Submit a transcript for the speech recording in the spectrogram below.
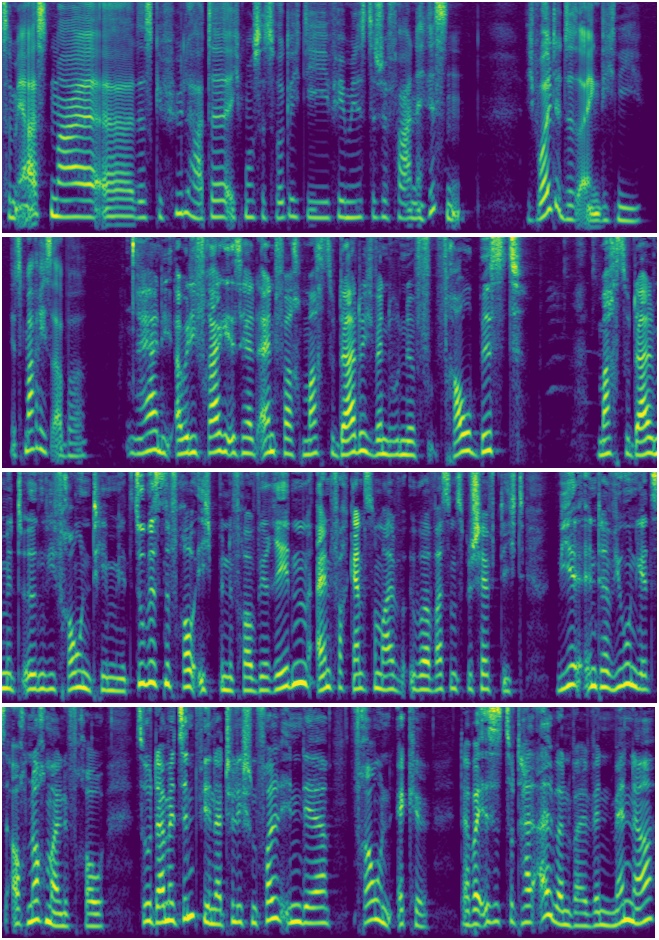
zum ersten Mal äh, das Gefühl hatte, ich muss jetzt wirklich die feministische Fahne hissen. Ich wollte das eigentlich nie. Jetzt mache ich es aber. Naja, die, aber die Frage ist halt einfach, machst du dadurch, wenn du eine Frau bist, machst du damit irgendwie Frauenthemen jetzt? Du bist eine Frau, ich bin eine Frau. Wir reden einfach ganz normal über was uns beschäftigt. Wir interviewen jetzt auch nochmal eine Frau. So, damit sind wir natürlich schon voll in der Frauenecke. Dabei ist es total albern, weil wenn Männer,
